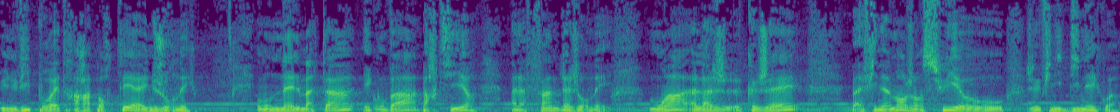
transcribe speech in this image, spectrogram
Une vie pourrait être rapportée à une journée. On est le matin et qu'on va partir à la fin de la journée. Moi, à l'âge que j'ai, bah finalement, j'en suis au, j'ai fini de dîner, quoi.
